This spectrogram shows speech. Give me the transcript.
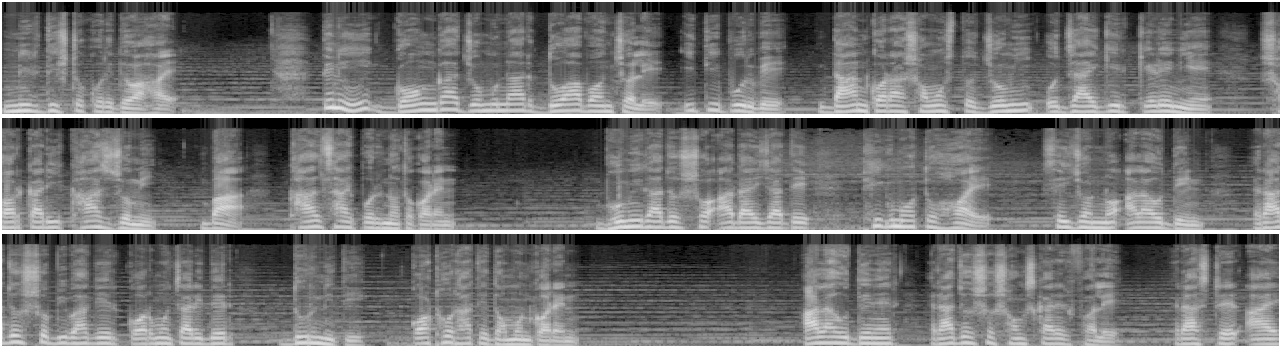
নির্দিষ্ট করে দেওয়া হয়। তিনি গঙ্গা যমুনার দোয়াব অঞ্চলে ইতিপূর্বে দান করা সমস্ত জমি ও জায়গির কেড়ে নিয়ে সরকারি খাস জমি বা খালসায় পরিণত করেন। ভূমি রাজস্ব আদায় যাতে ঠিকমতো হয়, সেই জন্য আলাউদ্দিন রাজস্ব বিভাগের কর্মচারীদের দুর্নীতি কঠোর হাতে দমন করেন। আলাউদ্দিনের রাজস্ব সংস্কারের ফলে রাষ্ট্রের আয়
